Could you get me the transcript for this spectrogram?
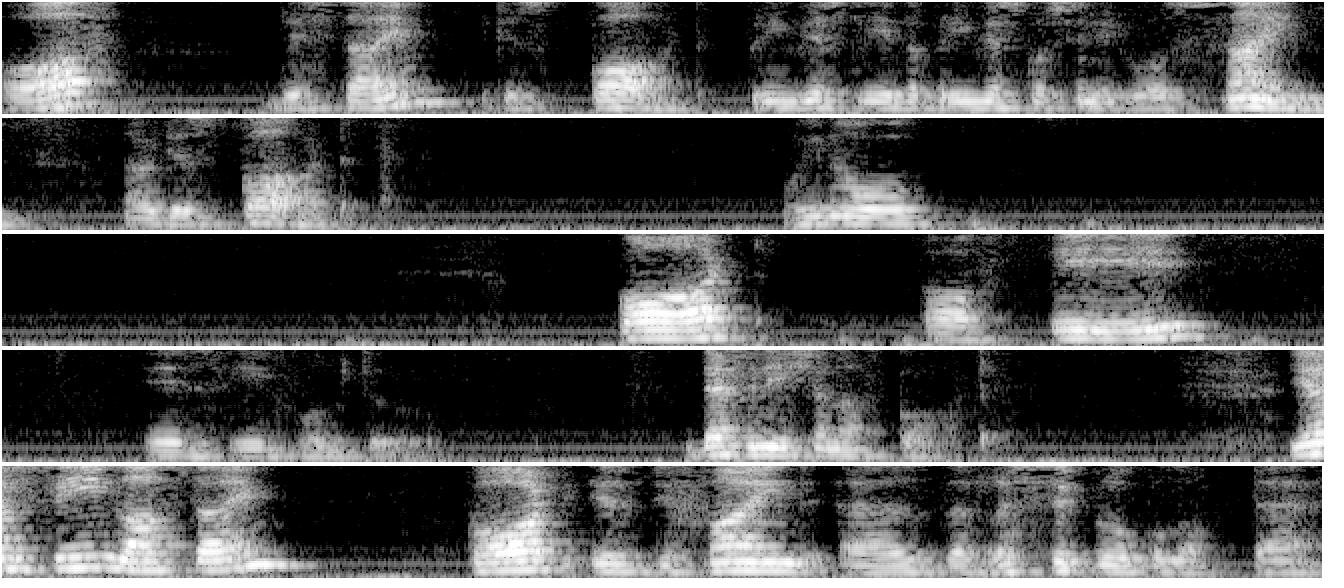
of this time it is cot. Previously in the previous question it was sine. Now it is cot. We know cot of A is equal to definition of cot. You have seen last time cot is defined as the reciprocal of tan.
